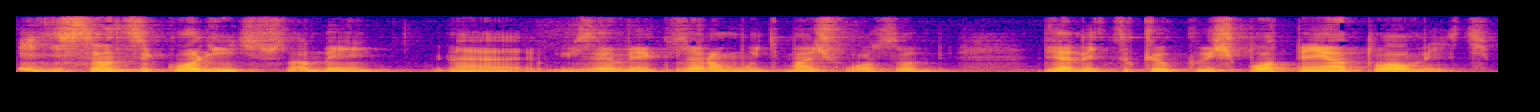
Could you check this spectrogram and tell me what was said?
E de Santos e Corinthians também, né? Os elencos eram muito mais fortes, obviamente, do que o que o esporte tem atualmente.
